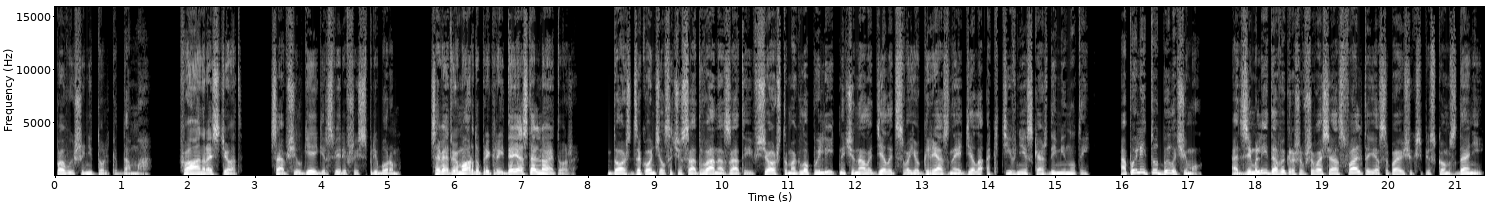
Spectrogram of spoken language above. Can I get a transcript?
повыше не только дома. «Фон растет», — сообщил Гейгер, сверившись с прибором. «Советую морду прикрыть, да и остальное тоже». Дождь закончился часа два назад, и все, что могло пылить, начинало делать свое грязное дело активнее с каждой минутой. А пылить тут было чему. От земли до выкрашившегося асфальта и осыпающихся песком зданий.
